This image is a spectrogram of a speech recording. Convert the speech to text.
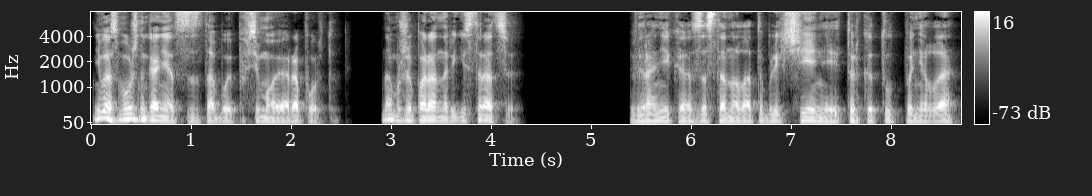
«Невозможно гоняться за тобой по всему аэропорту. Нам уже пора на регистрацию». Вероника застонала от облегчения и только тут поняла,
